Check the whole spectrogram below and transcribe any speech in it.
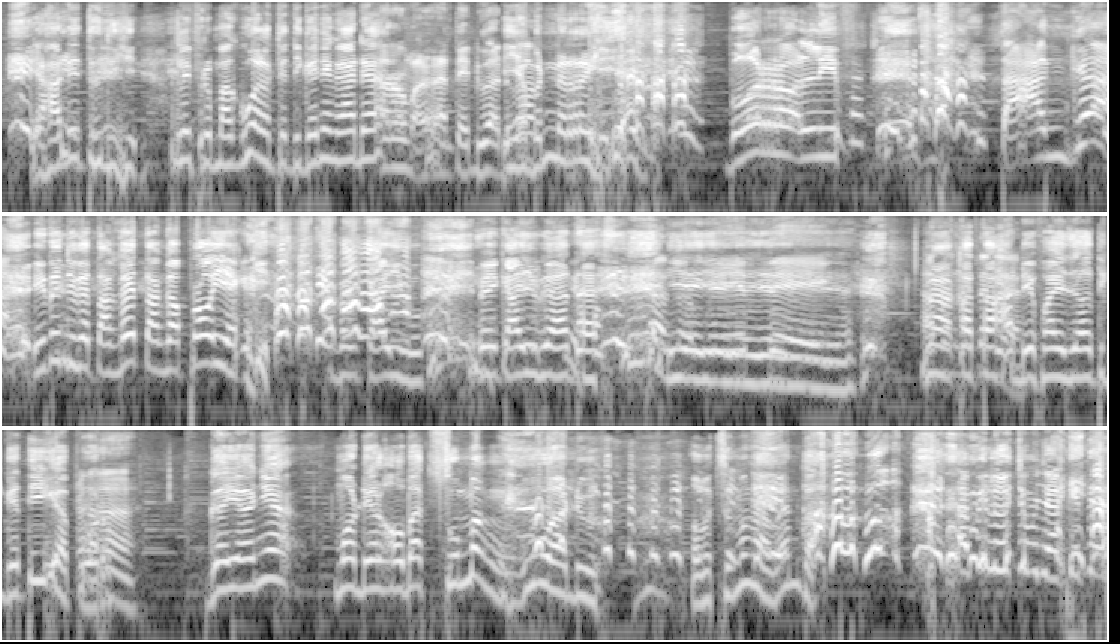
ya ada tuh di lift rumah gua lantai tiganya nggak ada. Mana lantai dua Iya doang. bener iya. Borok lift. Tangga. Itu juga tangga tangga proyek. Pakai kayu, pakai kayu ke atas. Iya iya iya iya. iya. Nah, kata? Ade Faizal 33 pur. Gayanya model obat sumeng. Waduh. obat sumeng apaan, Pak? Tapi lucu penyakitnya.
